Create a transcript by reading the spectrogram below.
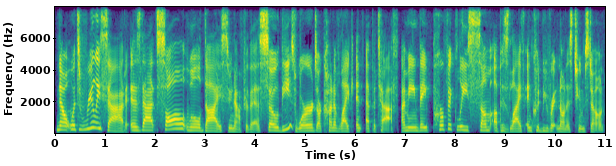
Now, what's really sad is that Saul will die soon after this. So these words are kind of like an epitaph. I mean, they perfectly sum up his life and could be written on his tombstone.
